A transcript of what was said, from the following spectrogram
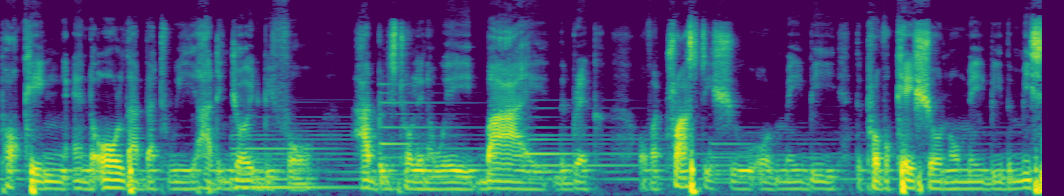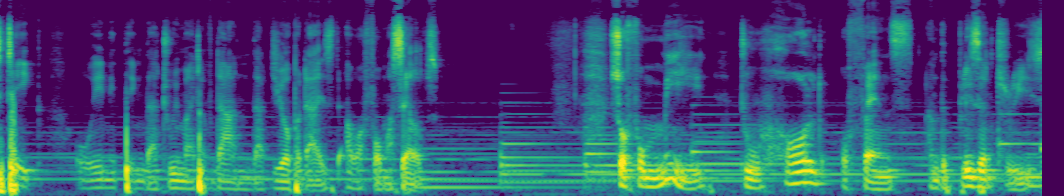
poking and all that that we had enjoyed before had been stolen away by the break of a trust issue or maybe the provocation or maybe the mistake or anything that we might have done that jeopardized our former selves. So, for me to hold offense and the pleasantries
